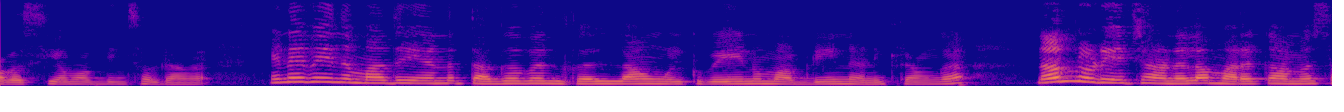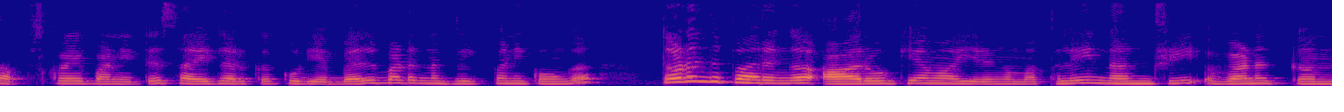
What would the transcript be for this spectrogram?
அவசியம் அப்படின்னு சொல்கிறாங்க எனவே இந்த மாதிரியான தகவல்கள்லாம் உங்களுக்கு வேணும் அப்படின்னு நினைக்கிறவங்க நம்மளுடைய சேனலை மறக்காமல் சப்ஸ்கிரைப் பண்ணிவிட்டு சைடில் இருக்கக்கூடிய பெல் பட்டனை கிளிக் பண்ணிக்கோங்க. தொடர்ந்து பாருங்கள் ஆரோக்கியமாக இருங்க மக்களே. நன்றி. வணக்கம்.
